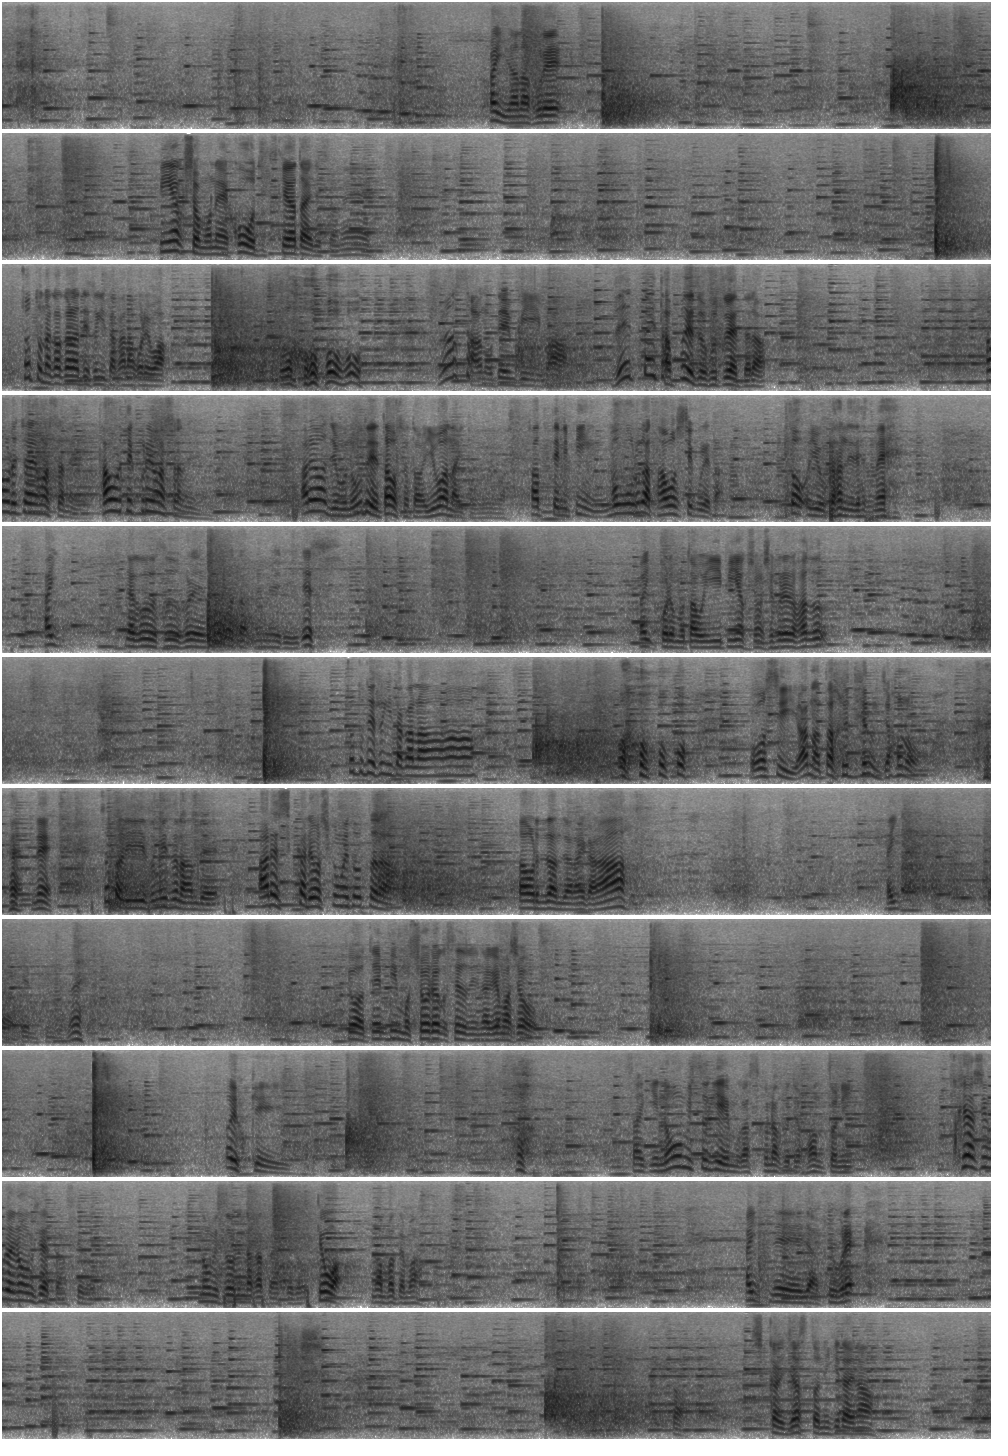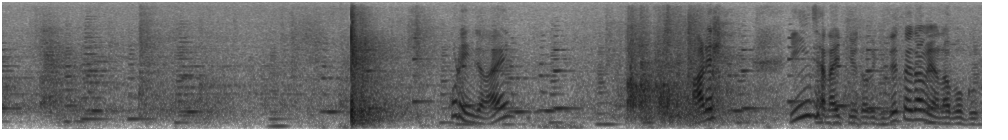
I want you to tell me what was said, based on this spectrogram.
はい7フレ。ピンアクションもねコードつけがたいですよね。ちょっと中から出過ぎたかなこれは。おお見ましたあの天秤今。絶対タップですよ普通やったら。倒れちゃいましたね。倒れてくれましたね。あれは自分の腕で倒したとは言わないと思います。勝手にピンボールが倒してくれた。という感じですね。はい。じゃあグースフレームまたメメリーです。はい。これも多分いいピンアクションしてくれるはず。と出過ぎたかな。おお惜しい。穴倒れてるんちゃうの？ねちょっとリリースミスなんであれしっかり押し込めとったら倒れてたんじゃないかな。はい。じゃあ天品ですね。今日は天品も省略せずに投げましょう。はい OK 最近ノーミスゲームが少なくて本当に。悔しいぐらいノーミスやったんですけど。ノーミス取れなかったんですけど今日は頑張ってます。はいでじゃあ9フレ。さあしっかりジャストに行きたいな。これいいんじゃない？あれ？いいんじゃない？って言った時絶対ダメやな僕。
